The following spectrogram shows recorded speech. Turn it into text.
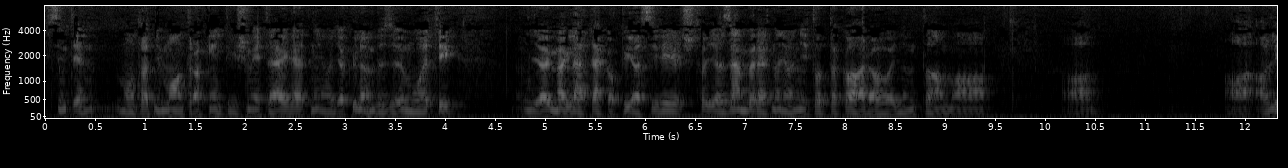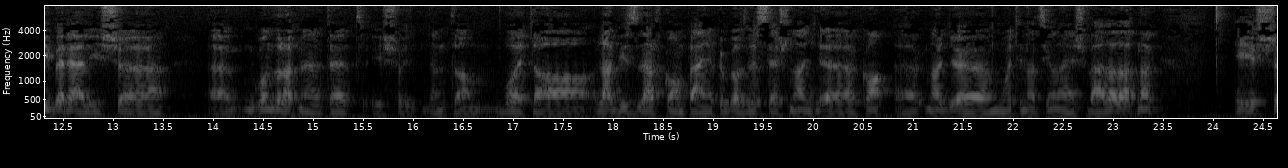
szintén mondhatni mantraként ismételgetni, hogy a különböző multik, ugye hogy meglátták a piacirést, hogy az emberek nagyon nyitottak arra, hogy nem tudom, a, a a, a liberális gondolatmenetet, és hogy nem tudom, volt a Lavislav kampánya kb. az összes nagy, ka, nagy multinacionális vállalatnak, és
